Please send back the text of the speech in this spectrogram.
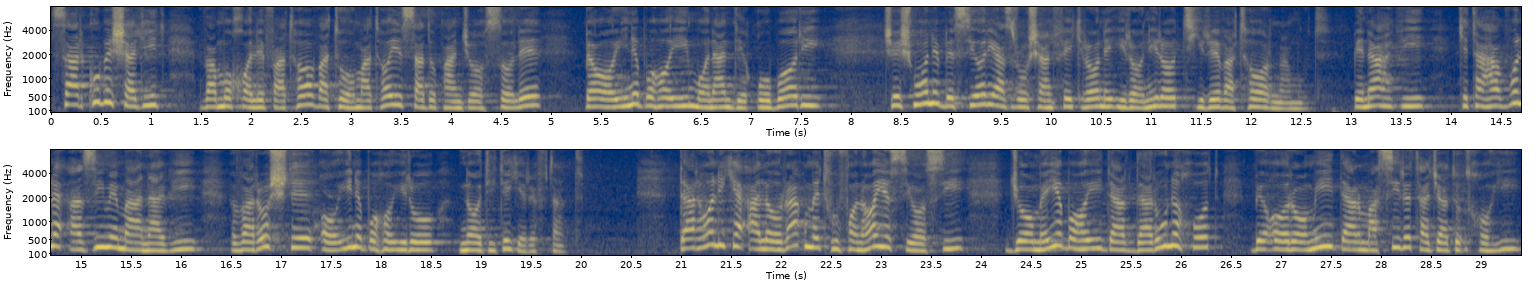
سرکوب شدید و مخالفتها و تهمتهای 150 ساله به آین بهایی مانند قباری چشمان بسیاری از روشنفکران ایرانی را تیره و تار نمود به نحوی که تحول عظیم معنوی و رشد آین بهایی را نادیده گرفتند. در حالی که علا رقم توفانهای سیاسی جامعه باهایی در درون خود به آرامی در مسیر تجددخواهی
